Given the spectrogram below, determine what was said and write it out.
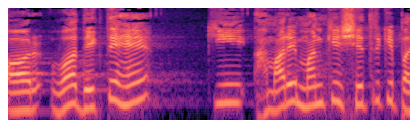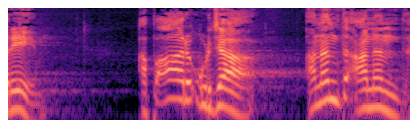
और वह देखते हैं कि हमारे मन के क्षेत्र के परे अपार ऊर्जा, अनंत आनंद,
